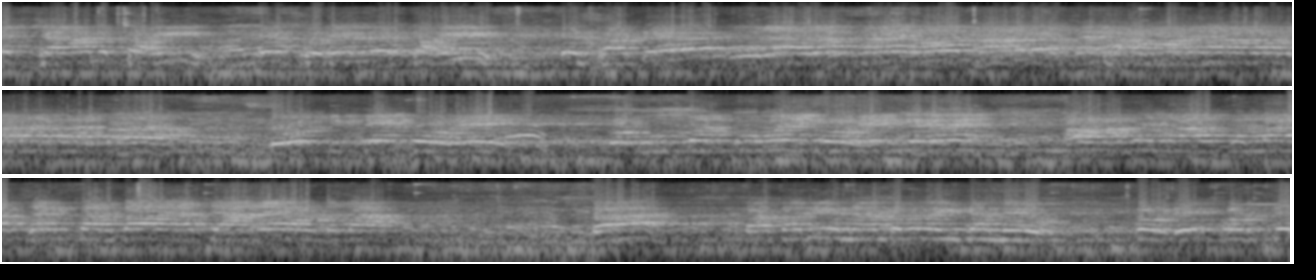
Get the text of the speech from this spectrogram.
ਇਹ ਜਾਨ ਭਾਈ ਇਹ ਸੁਰੇਲੇ ਭਾਈ ਇਹ ਸਾਡੇ ਹੋਇਆ ਹੋਇਆ ਖੜੇ ਹੋ ਨਾਲ ਕਰਦਾ। ਦੋ ਚਿੱਟੇ ਘੋੜੇ? ਕਬੂਤਰ ਦੋਵੇਂ ਹੀ ਘੋੜੇ ਜਿਹੜੇ ਹਵਾ ਦੇ ਨਾਲ ਗੱਲਾਂ ਸਿੰਘ ਕਰਦਾ ਹੋਇਆ ਜਾ ਰਿਹਾ ਉੱਡਦਾ ਬਾਬਾ ਜੀ ਆਨੰਦ ਬਣਾਈ ਜਾਂਦੇ ਹੋ। ਘੋੜੇ ਕੁੜਦੇ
